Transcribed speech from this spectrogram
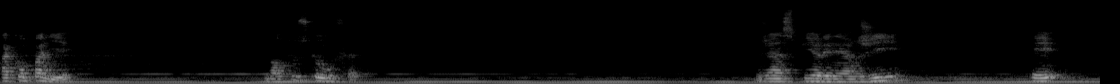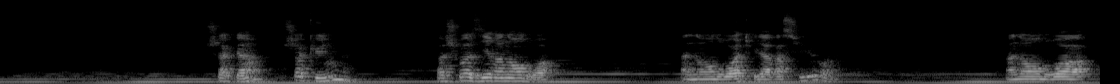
accompagné dans tout ce que vous faites. J'inspire l'énergie et Chacun, chacune, va choisir un endroit. Un endroit qui la rassure. Un endroit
